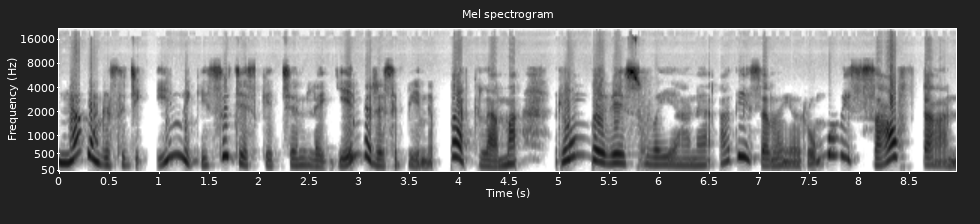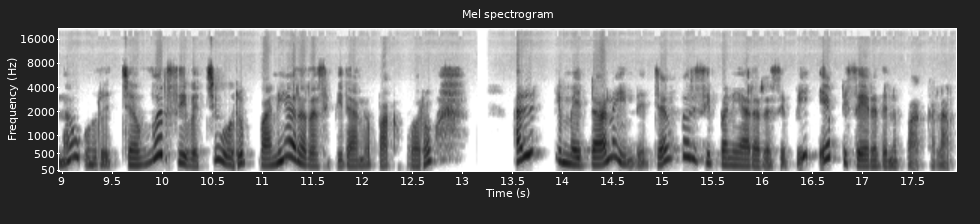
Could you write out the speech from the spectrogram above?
நான் உங்க சுஜி. இன்னைக்கு சுஜிஸ் கிச்சன்ல என்ன ரெசிபின்னு பார்க்கலாமா? ரொம்பவே சுவையான, அதே சமயம் ரொம்பவே சாஃப்ட்டான ஒரு ஜவ்வரிசி வச்சு ஒரு பணியார ரெசிபி தாங்க பார்க்க போறோம். அல்டிமேட்டான இந்த ஜவ்வரிசி பணியார ரெசிபி எப்படி செய்யறதுன்னு பார்க்கலாம்.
